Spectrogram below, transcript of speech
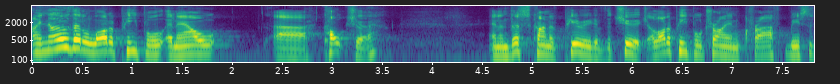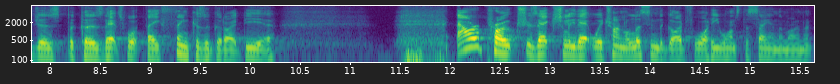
I know that a lot of people in our uh, culture and in this kind of period of the church, a lot of people try and craft messages because that's what they think is a good idea. Our approach is actually that we're trying to listen to God for what He wants to say in the moment.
